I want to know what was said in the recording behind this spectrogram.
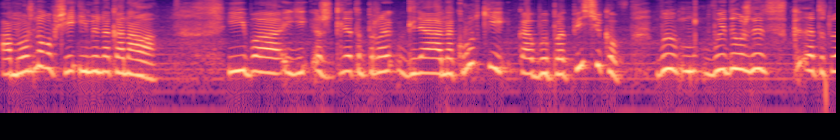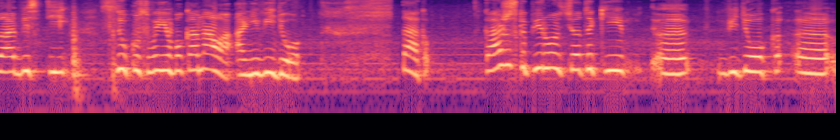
а можно вообще именно канала. Ибо для, для накрутки как бы подписчиков вы, вы должны это туда ввести ссылку своего канала, а не видео. Так, же скопировать все-таки э, видео, э,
